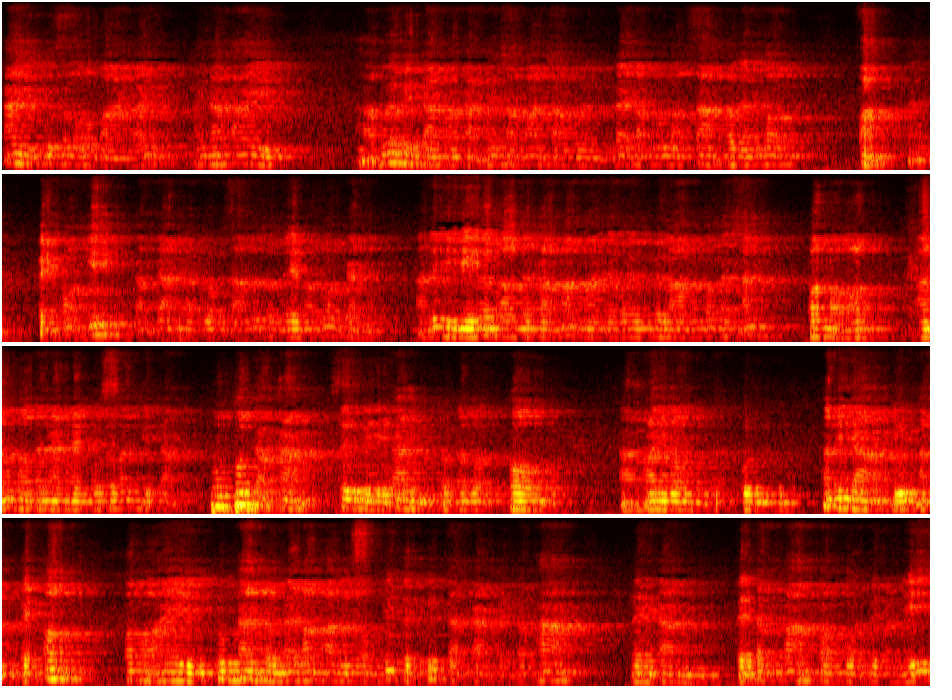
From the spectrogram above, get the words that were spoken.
ให้กุศโลบายไว้ให้นักให้อ่าเพื่อเป็นการประกาศให้ชาวบ้านชาวเมืองได้รับรู้รับทราบ เพราะฉะนั้นก็ฟังนะเป็นข้อคิดกับญาติโยมสาธุชนได้มาร่วมกัน อันนี้จริงๆเรื่องเราจะกลับมากมายแต่เวลามันต้งกระชั้นก็ขออนุโมทนาในกุศลกิจกับทุกทุกๆเจ้าข้าซึ่งมีท่านพลตำรวจโทไพลงคุณธนิยาผิวพันเป็นต้นก็ขอให้ทุกท่านจงได้รับอานิสงส์ที่เกิดขึ้นจากการเป็นเจ้าภาพในการ เป็นเจ้าภาพความปวดในวันนี้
